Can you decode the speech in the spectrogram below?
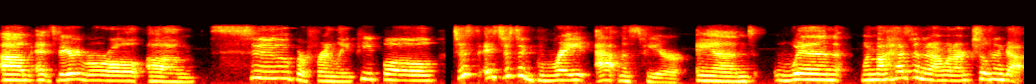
Um it's very rural um super friendly people. Just it's just a great atmosphere. And when when my husband and i when our children got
